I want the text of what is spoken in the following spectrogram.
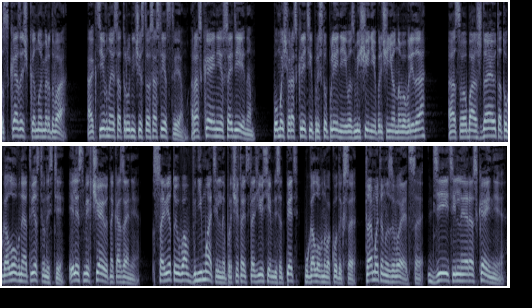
Сказочка номер два. Активное сотрудничество со следствием, раскаяние в содеянном, помощь в раскрытии преступления и возмещении причиненного вреда освобождают от уголовной ответственности или смягчают наказание. Советую вам внимательно прочитать статью 75 Уголовного кодекса. Там это называется «деятельное раскаяние».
